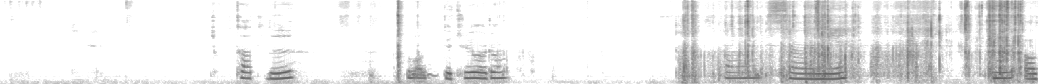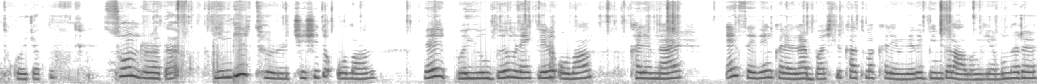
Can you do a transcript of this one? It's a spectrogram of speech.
Çok tatlı. Bunu götürüyorum. Bir saniye. Bunları alta koyacaktım. Sonra da bin bir türlü çeşidi olan Ve bayıldığım renkleri olan kalemler. En sevdiğim kalemler başlık atma kalemleri. Bim'den aldım yine bunları.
